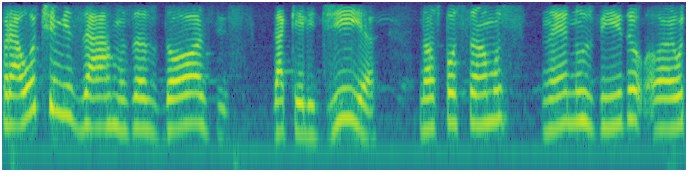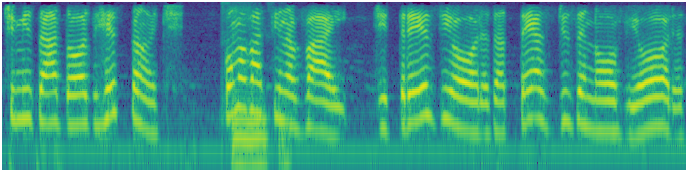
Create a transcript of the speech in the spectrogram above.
para otimizarmos as doses daquele dia, nós possamos né, nos vidros, é, otimizar a dose restante. Como sim, a vacina sim. vai de 13 horas até as 19 horas,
